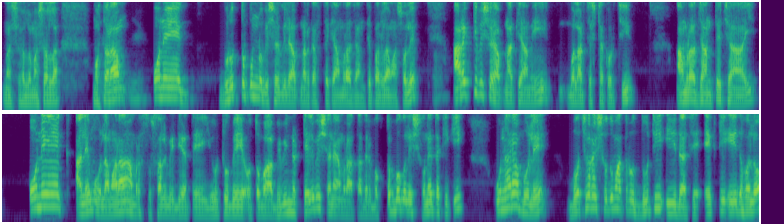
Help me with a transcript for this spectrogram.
মাশাআল্লাহ মাশাআল্লাহ। মোহতারাম অনেক গুরুত্বপূর্ণ বিষয়গুলি আপনার কাছ থেকে আমরা জানতে পারলাম আসলে। আরেকটি বিষয় আপনাকে আমি বলার চেষ্টা করছি। আমরা জানতে চাই অনেক আলেম ওলামারা আমরা সোশ্যাল মিডিয়াতে ইউটিউবে অথবা বিভিন্ন টেলিভিশনে আমরা তাদের বক্তব্যগুলি শুনে থাকি কি? উনারা বলে বছরে শুধুমাত্র দুটি ঈদ আছে। একটি ঈদ হলো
